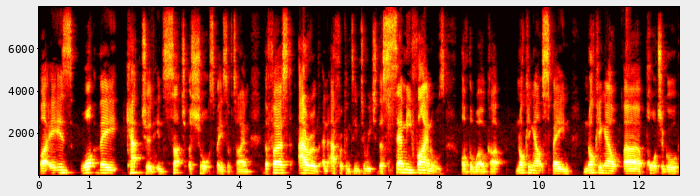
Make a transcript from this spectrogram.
but it is what they captured in such a short space of time. The first Arab and African team to reach the semi-finals of the World Cup, knocking out Spain, knocking out uh, Portugal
